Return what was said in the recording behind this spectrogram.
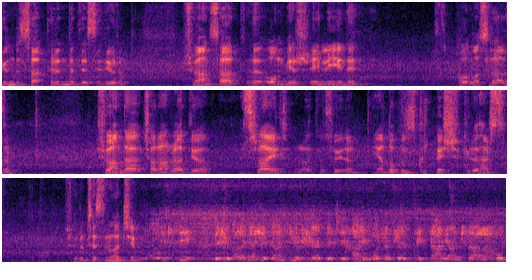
gündüz saatlerinde test ediyorum. Şu an saat e, 11.57 olması lazım. Şu anda çalan radyo İsrail radyosuydu. Yani 945 kHz. Şöyle bir sesini açayım. ה-OECD זה שברגע שגנץ יושב בשיחה עם ראש ממשלת בריטניה, עם שר החוץ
